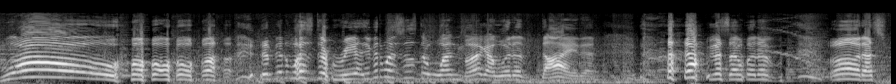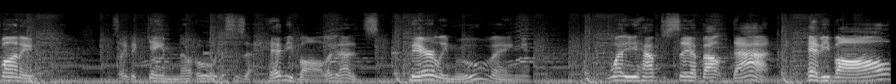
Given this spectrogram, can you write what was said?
Whoa! if it was the real, if it was just the one mug, I would have died. because I would have, oh, that's funny. It's like the game no- oh, this is a heavy ball. Look at that, it's barely moving. What do you have to say about that? Heavy ball?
